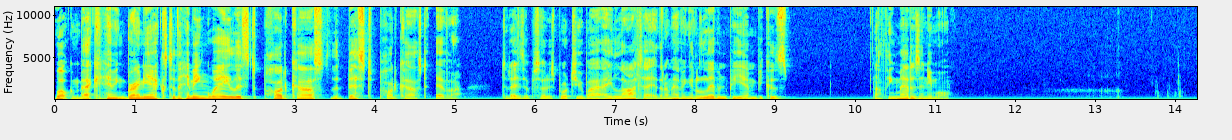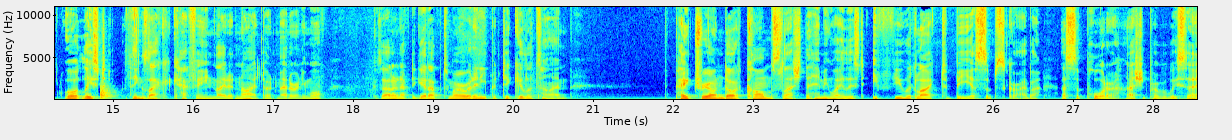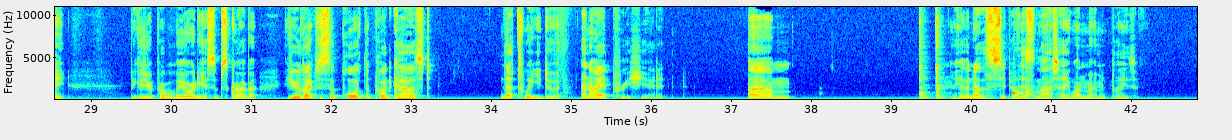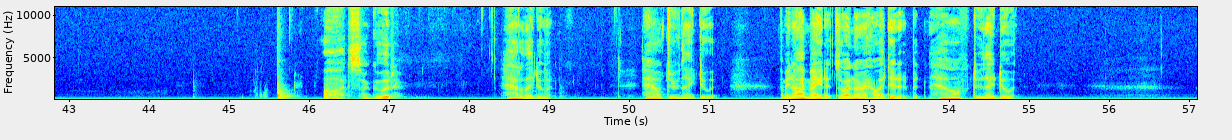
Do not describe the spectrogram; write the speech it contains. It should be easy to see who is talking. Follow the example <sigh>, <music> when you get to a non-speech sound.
Speaker 1: Welcome back, Hemming Brainiacs, to the Hemingway List podcast, the best podcast ever. Today's episode is brought to you by a latte that I'm having at 11 pm because nothing matters anymore. Well, at least things like caffeine late at night don't matter anymore because I don't have to get up tomorrow at any particular time. Patreon.com slash the Hemingway List if you would like to be a subscriber, a supporter, I should probably say because you're probably already a subscriber. If you would like to support the podcast, that's where you do it, and I appreciate it. Um, let me have another sip of this latte. One moment, please. Oh, it's so good. How do they do it? How do they do it? I mean, I made it, so I know how I did it, but how do they do it?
